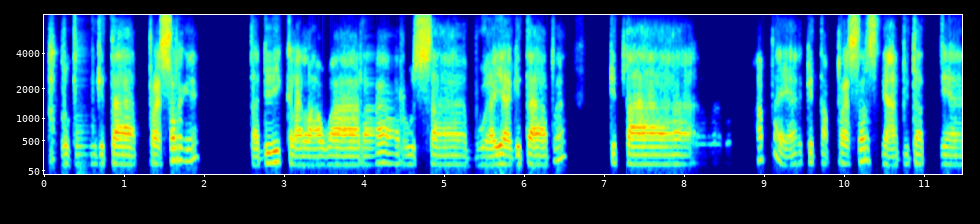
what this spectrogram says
walaupun kita pressure ya, tadi kelelawar, rusa, buaya kita apa, kita apa ya, kita pressure sehingga habitatnya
